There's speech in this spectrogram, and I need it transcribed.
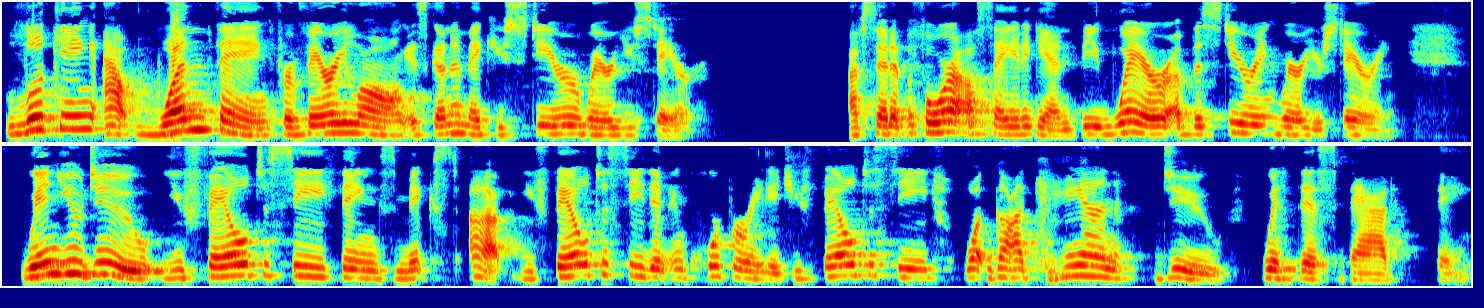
Looking at one thing for very long is going to make you steer where you stare. I've said it before, I'll say it again. Beware of the steering where you're staring. When you do, you fail to see things mixed up. You fail to see them incorporated. You fail to see what God can do with this bad thing.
